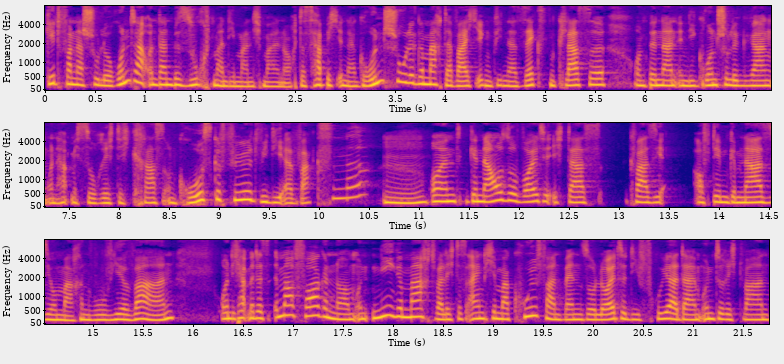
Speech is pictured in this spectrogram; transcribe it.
geht von der Schule runter und dann besucht man die manchmal noch. Das habe ich in der Grundschule gemacht. Da war ich irgendwie in der sechsten Klasse und bin dann in die Grundschule gegangen und habe mich so richtig krass und groß gefühlt wie die Erwachsene. Und genauso wollte ich das quasi auf dem Gymnasium machen, wo wir waren. Und ich habe mir das immer vorgenommen und nie gemacht, weil ich das eigentlich immer cool fand, wenn so Leute, die früher da im Unterricht waren,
